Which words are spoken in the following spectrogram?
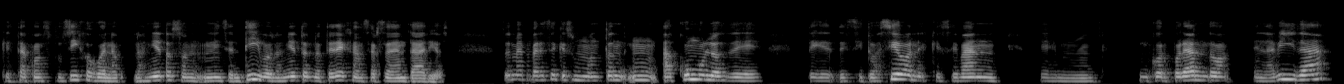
que está con sus hijos. Bueno, los nietos son un incentivo, los nietos no te dejan ser sedentarios. Entonces me parece que es un montón, un acúmulos de, de, situaciones que se van em, incorporando en la vida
